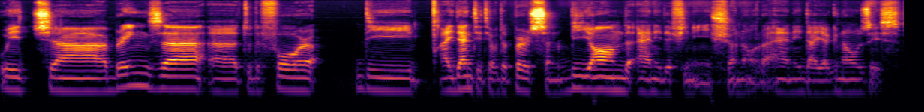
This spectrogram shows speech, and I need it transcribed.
which brings to the fore the identity of the person beyond any definition or any diagnosis.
